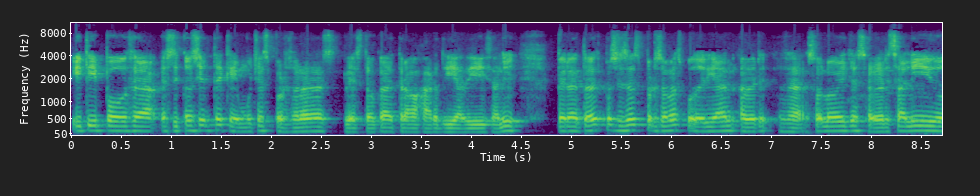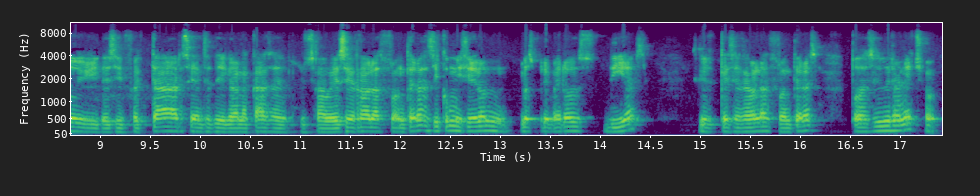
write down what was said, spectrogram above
Y tipo, o sea, estoy consciente que muchas personas les toca trabajar día a día y salir. Pero entonces, pues esas personas podrían haber, o sea, solo ellas haber salido y desinfectarse antes de llegar a la casa, pues haber cerrado las fronteras, así como hicieron los primeros días que que cerraron las fronteras, pues así hubieran hecho.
